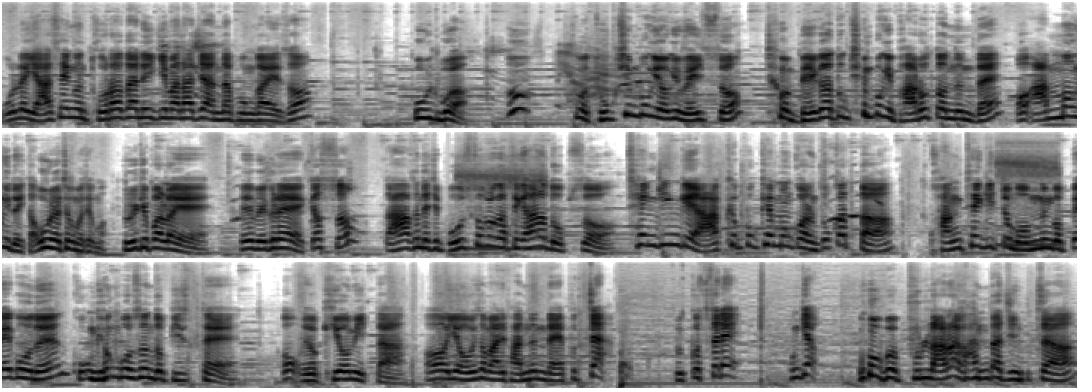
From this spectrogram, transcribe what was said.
원래 야생은 돌아다니기만 하지 않나, 본가에서? 오, 이거 뭐야? 헉! 잠깐만, 독침봉이 여기 왜 있어? 잠깐만, 메가 독침봉이 바로 떴는데? 어, 안멍이도 있다. 오, 야, 잠깐만, 잠깐만. 왜 이렇게 빨라, 얘? 얘왜 그래? 꼈어? 아, 근데 지금 몬스터볼 같은 게 하나도 없어. 생긴 게 아크 포켓몬 거랑 똑같다. 광택이 좀 없는 거 빼고는 공격 모선도 비슷해. 어, 여기 귀염이 있다. 어, 얘 어디서 많이 봤는데. 붙자! 불꽃세례! 공격! 오, 뭐, 불 날아간다, 진짜.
